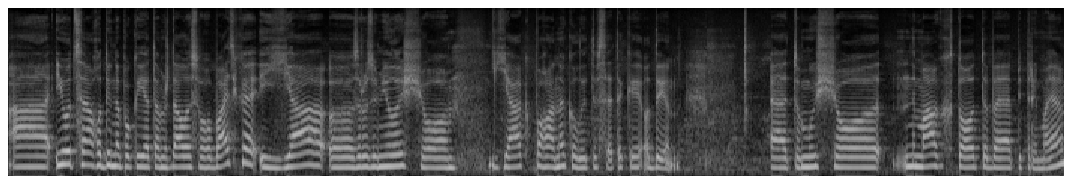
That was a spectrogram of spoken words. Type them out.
А, І оця година, поки я там ждала свого батька, і я е, зрозуміла, що як погано, коли ти все-таки один. Е, Тому що нема хто тебе підтримає.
